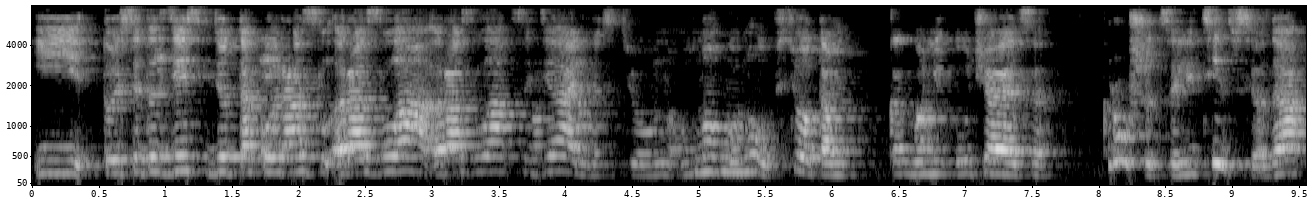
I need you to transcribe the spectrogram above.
И то есть это здесь идет такой раз, разла, разлад с идеальностью. Много, ну, все там как бы не получается, крушится, летит все, да.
